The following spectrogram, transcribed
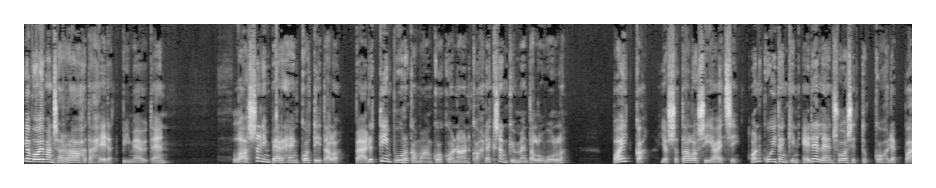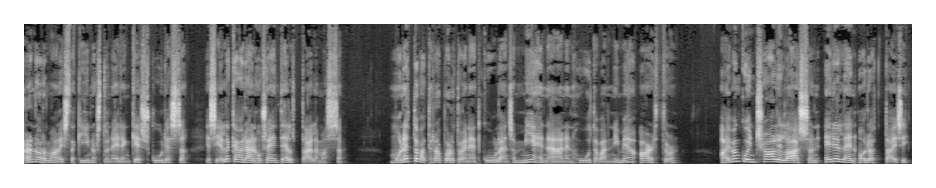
ja voivansa raahata heidät pimeyteen. Laassonin perheen kotitalo päädyttiin purkamaan kokonaan 80-luvulla. Paikka, jossa talo sijaitsi, on kuitenkin edelleen suosittu kohde paranormaalista kiinnostuneiden keskuudessa ja siellä käydään usein telttailemassa. Monet ovat raportoineet kuuleensa miehen äänen huutavan nimeä Arthur, aivan kuin Charlie Lawson edelleen odottaisi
